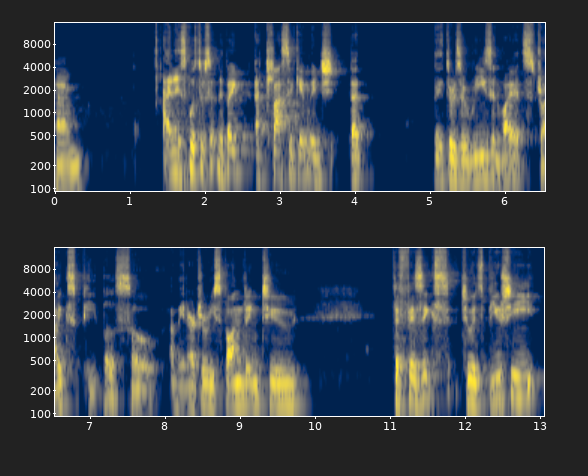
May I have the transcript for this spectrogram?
Um, and I suppose there's something about a classic image that there's a reason why it strikes people. So, I mean, are they responding to the physics, to its beauty?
